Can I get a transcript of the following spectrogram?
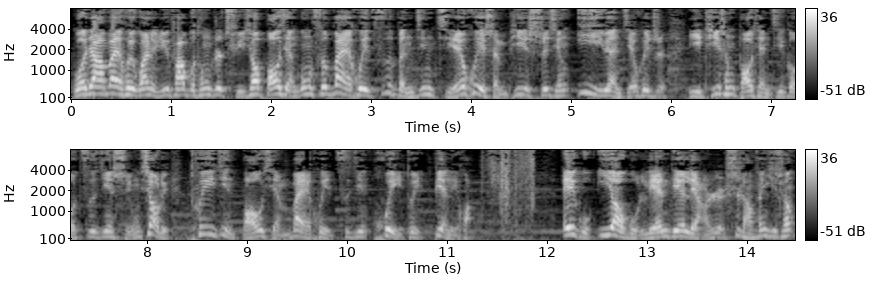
国家外汇管理局发布通知，取消保险公司外汇资本金结汇审批，实行意愿结汇制，以提升保险机构资金使用效率，推进保险外汇资金汇兑便利化。A 股、医药股连跌两日，市场分析称，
